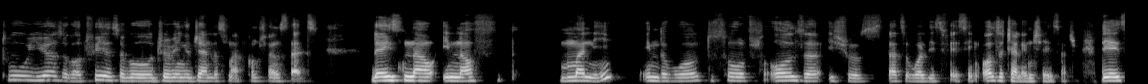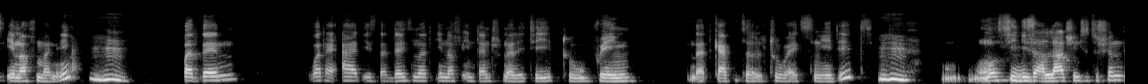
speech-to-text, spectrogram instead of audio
two years ago, three years ago during a gender smart conference that there is now enough money in the world to solve all the issues that the world is facing, all the challenges. There is enough money. Mm-hmm. But then what I add is that there's not enough intentionality to bring that capital to where it's needed. Mm-hmm. Mostly these are large institutions,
